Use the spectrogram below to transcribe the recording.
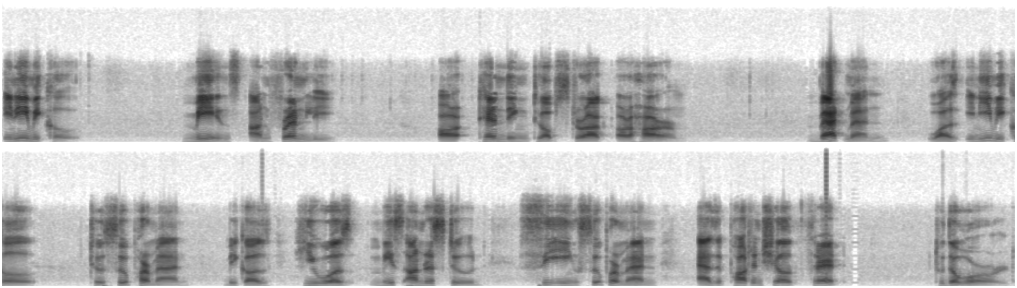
Inimical means unfriendly or tending to obstruct or harm. Batman was inimical to Superman because he was misunderstood, seeing Superman as a potential threat to the world.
